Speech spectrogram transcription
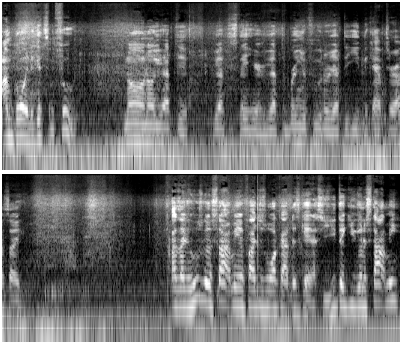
I'm going to get some food." No, no, you have to. You have to stay here. You have to bring your food, or you have to eat in the cafeteria. I was like, I was like, "Who's gonna stop me if I just walk out this gate?" I said, "You think you're gonna stop me?"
